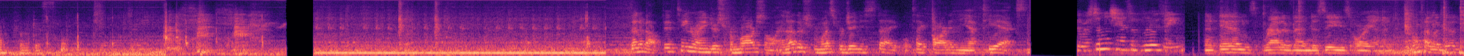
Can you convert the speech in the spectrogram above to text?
And it's out of focus. Then about 15 Rangers from Marshall and others from West Virginia State will take part in the FTX. There was still a chance of losing. and ends rather than disease-oriented. Don't that look good?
